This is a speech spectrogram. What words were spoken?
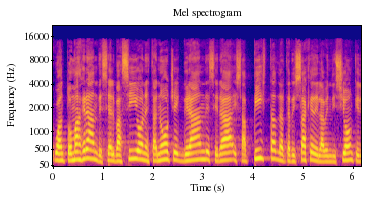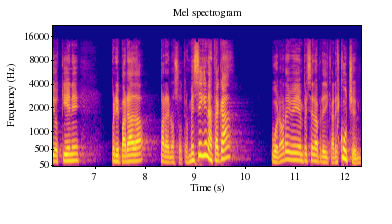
Cuanto más grande sea el vacío en esta noche, grande será esa pista de aterrizaje de la bendición que Dios tiene preparada para nosotros. ¿Me siguen hasta acá? Bueno, ahora voy a empezar a predicar. Escuchen.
